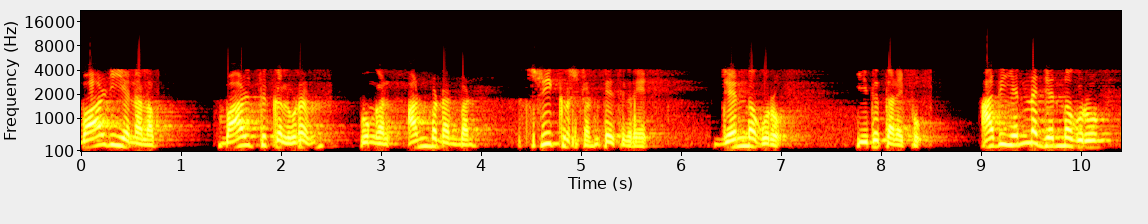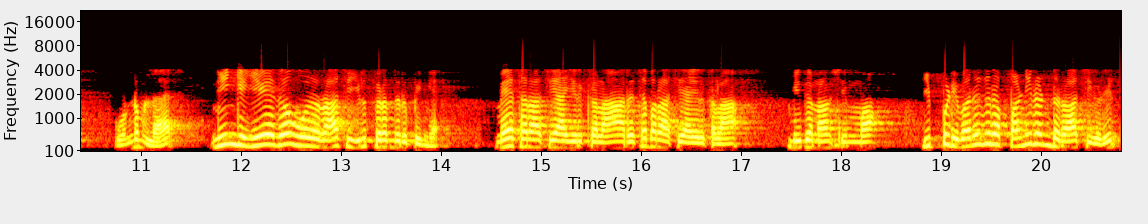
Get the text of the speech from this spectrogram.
வாழிய நலம். வாழ்த்துக்களுடன் உங்கள் அன்பு நண்பன் ஸ்ரீகிருஷ்ணன் பேசுகிறேன். ஜென்மகுரு இது தலைப்பு. அது என்ன ஜென்மகுரு? ஒன்றும் நீங்கள் ஏதோ ஒரு ராசியில் பிறந்திருப்பீங்க. மேச ராசியாக இருக்கலாம் ரிஷபராசியாக இருக்கலாம் மிதுனம் சிம்மம். இப்படி வருகிற பனிரெண்டு ராசிகளில்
